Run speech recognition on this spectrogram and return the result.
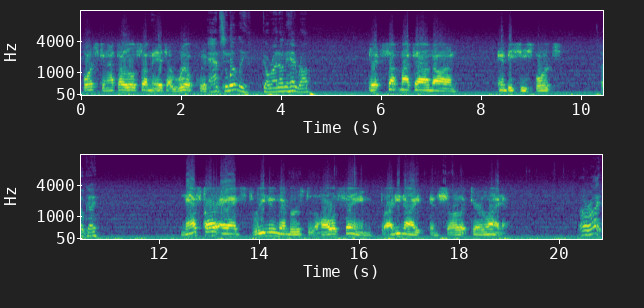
sports, can I throw a little something? It's a real quick. Absolutely, go right on ahead, Rob. It's something I found on NBC Sports. Okay. NASCAR adds three new members to the Hall of Fame Friday night in Charlotte, Carolina. All right.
